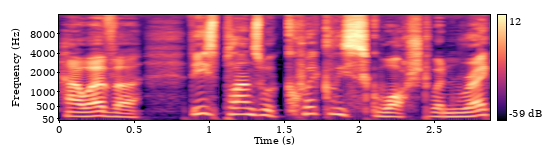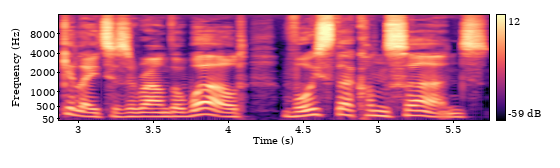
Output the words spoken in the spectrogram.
However, these plans were quickly squashed when regulators around the world voiced their concerns.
